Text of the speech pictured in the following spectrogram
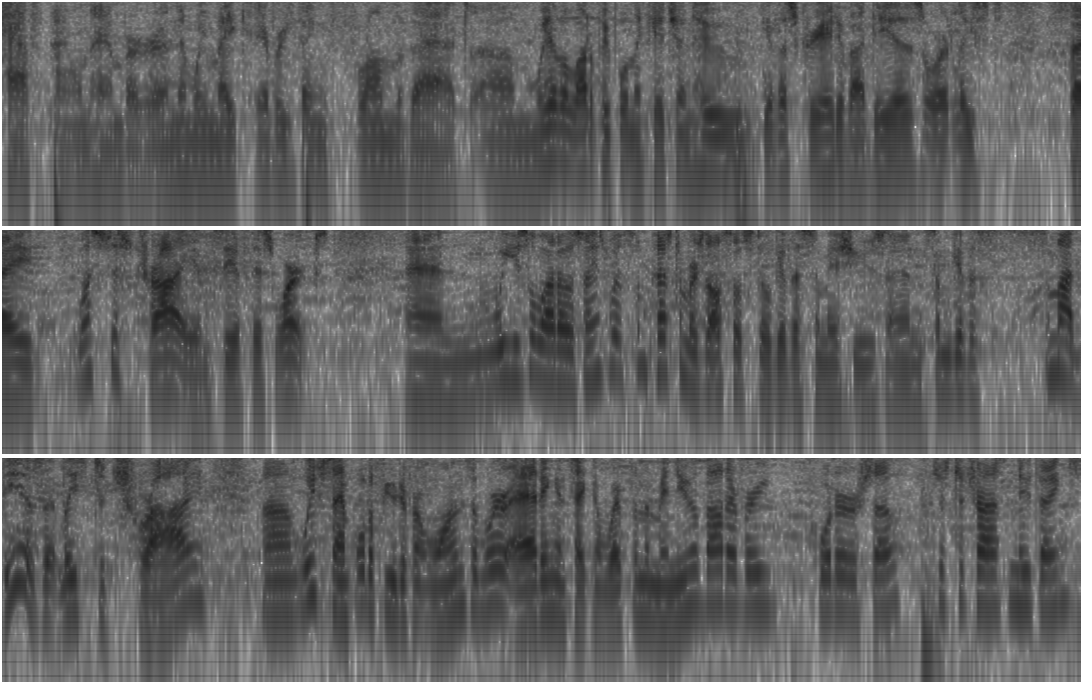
half pound hamburger, and then we make everything from that. Um, we have a lot of people in the kitchen who give us creative ideas or at least say, let's just try and see if this works. And we use a lot of those things, but some customers also still give us some issues and some give us some ideas at least to try. Um, we've sampled a few different ones and we're adding and taking away from the menu about every quarter or so, just to try new things.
